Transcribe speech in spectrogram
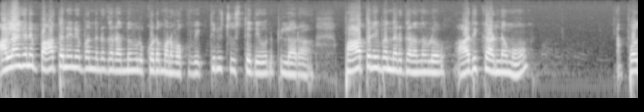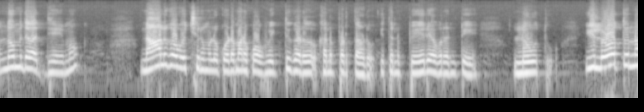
అలాగనే పాత నిబంధన గ్రంథంలో కూడా మనం ఒక వ్యక్తిని చూస్తే దేవుని పిల్లారా పాత నిబంధన గ్రంథంలో ఆది కాండము పంతొమ్మిదో అధ్యాయము నాలుగో వచ్చినములో కూడా మనకు ఒక వ్యక్తి గడు కనపడతాడు. ఇతని పేరు ఎవరంటే లోతు. ఈ లోతున్న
